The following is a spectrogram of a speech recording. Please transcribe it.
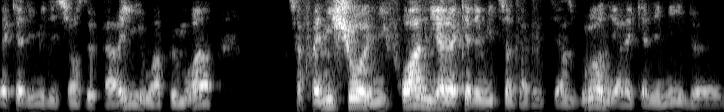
l'Académie des sciences de Paris, ou un peu moins. Ça ferait ni chaud ni froid, ni à l'Académie de Saint-Pétersbourg, ni à l'Académie de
